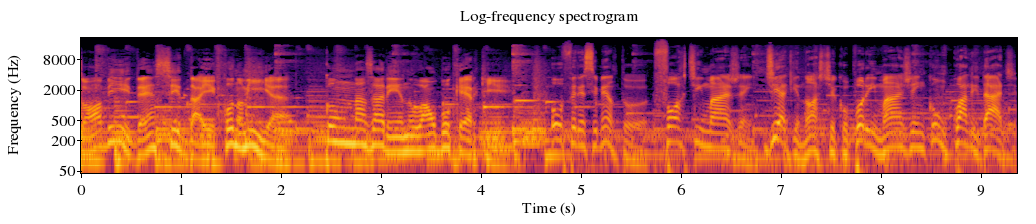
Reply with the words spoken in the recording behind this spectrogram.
sobe e desce da economia. Com Nazareno Albuquerque. Oferecimento: Forte Imagem. Diagnóstico por imagem com qualidade.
